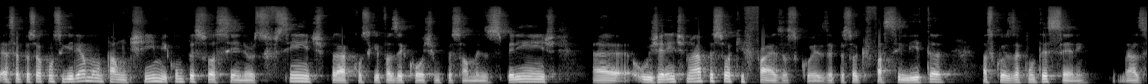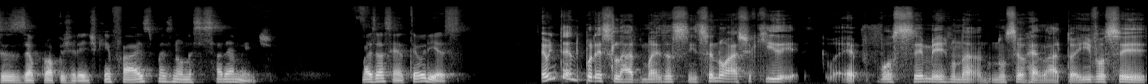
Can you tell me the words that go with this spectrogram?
essa pessoa conseguiria montar um time com pessoas sênior suficiente para conseguir fazer coaching com pessoal menos experiente. Uh, o gerente não é a pessoa que faz as coisas, é a pessoa que facilita as coisas acontecerem. Às vezes é o próprio gerente quem faz, mas não necessariamente. Mas assim, é teorias. Eu entendo por esse lado, mas assim, você não acha que é você mesmo na, no seu relato aí, você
